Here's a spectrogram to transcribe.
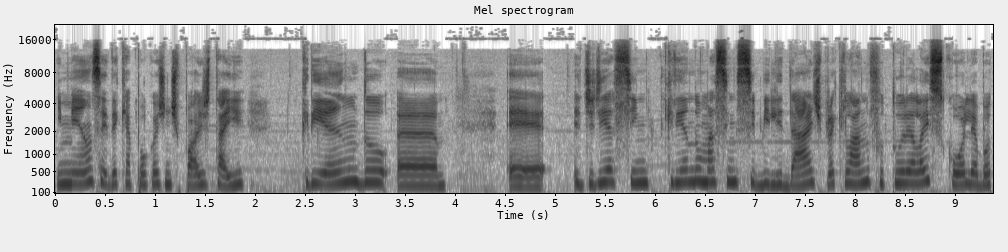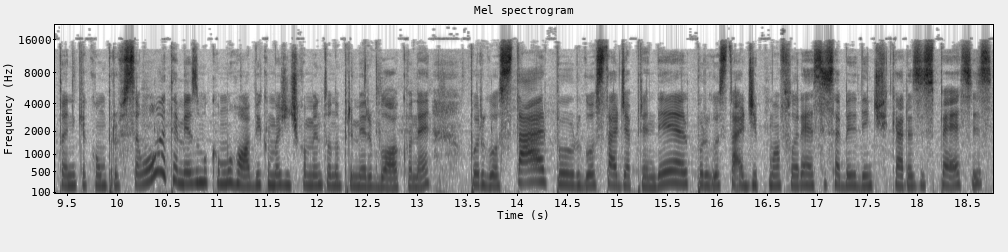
imensa e daqui a pouco a gente pode estar tá aí criando. Uh, é, eu diria assim, criando uma sensibilidade para que lá no futuro ela escolha a botânica como profissão ou até mesmo como hobby, como a gente comentou no primeiro bloco, né? Por gostar, por gostar de aprender, por gostar de ir para uma floresta e saber identificar as espécies.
